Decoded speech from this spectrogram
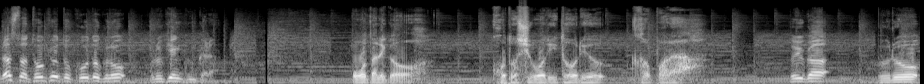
ラストは東京都江東区の古健君から。大谷君今年は二刀流カッパだというかブロー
